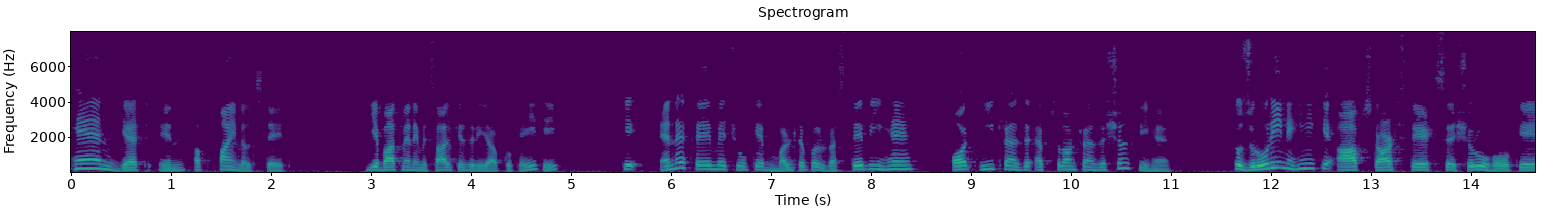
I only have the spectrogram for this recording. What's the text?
can get in final state یہ بات میں نے مثال کے ذریعے آپ کو کہی تھی کہ این ایف اے میں چونکہ ملٹیپل رستے بھی ہیں اور ای ایپسلون ٹرانزیکشنز بھی ہیں، تو ضروری نہیں کہ آپ اسٹارٹ اسٹیٹ سے شروع ہو کے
